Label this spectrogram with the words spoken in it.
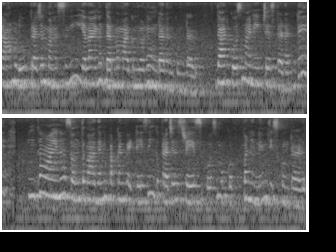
రాముడు ప్రజల మనస్సుని ఎలా అయినా ధర్మ మార్గంలోనే ఉండాలనుకుంటాడు. దానికోసం ఆయన ఏం చేస్తాడంటే ఇంకా ఆయన సొంత బాధని పక్కన పెట్టేసి ఇంకా ప్రజల శ్రేయస్సు కోసం ఒక గొప్ప నిర్ణయం తీసుకుంటాడు.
